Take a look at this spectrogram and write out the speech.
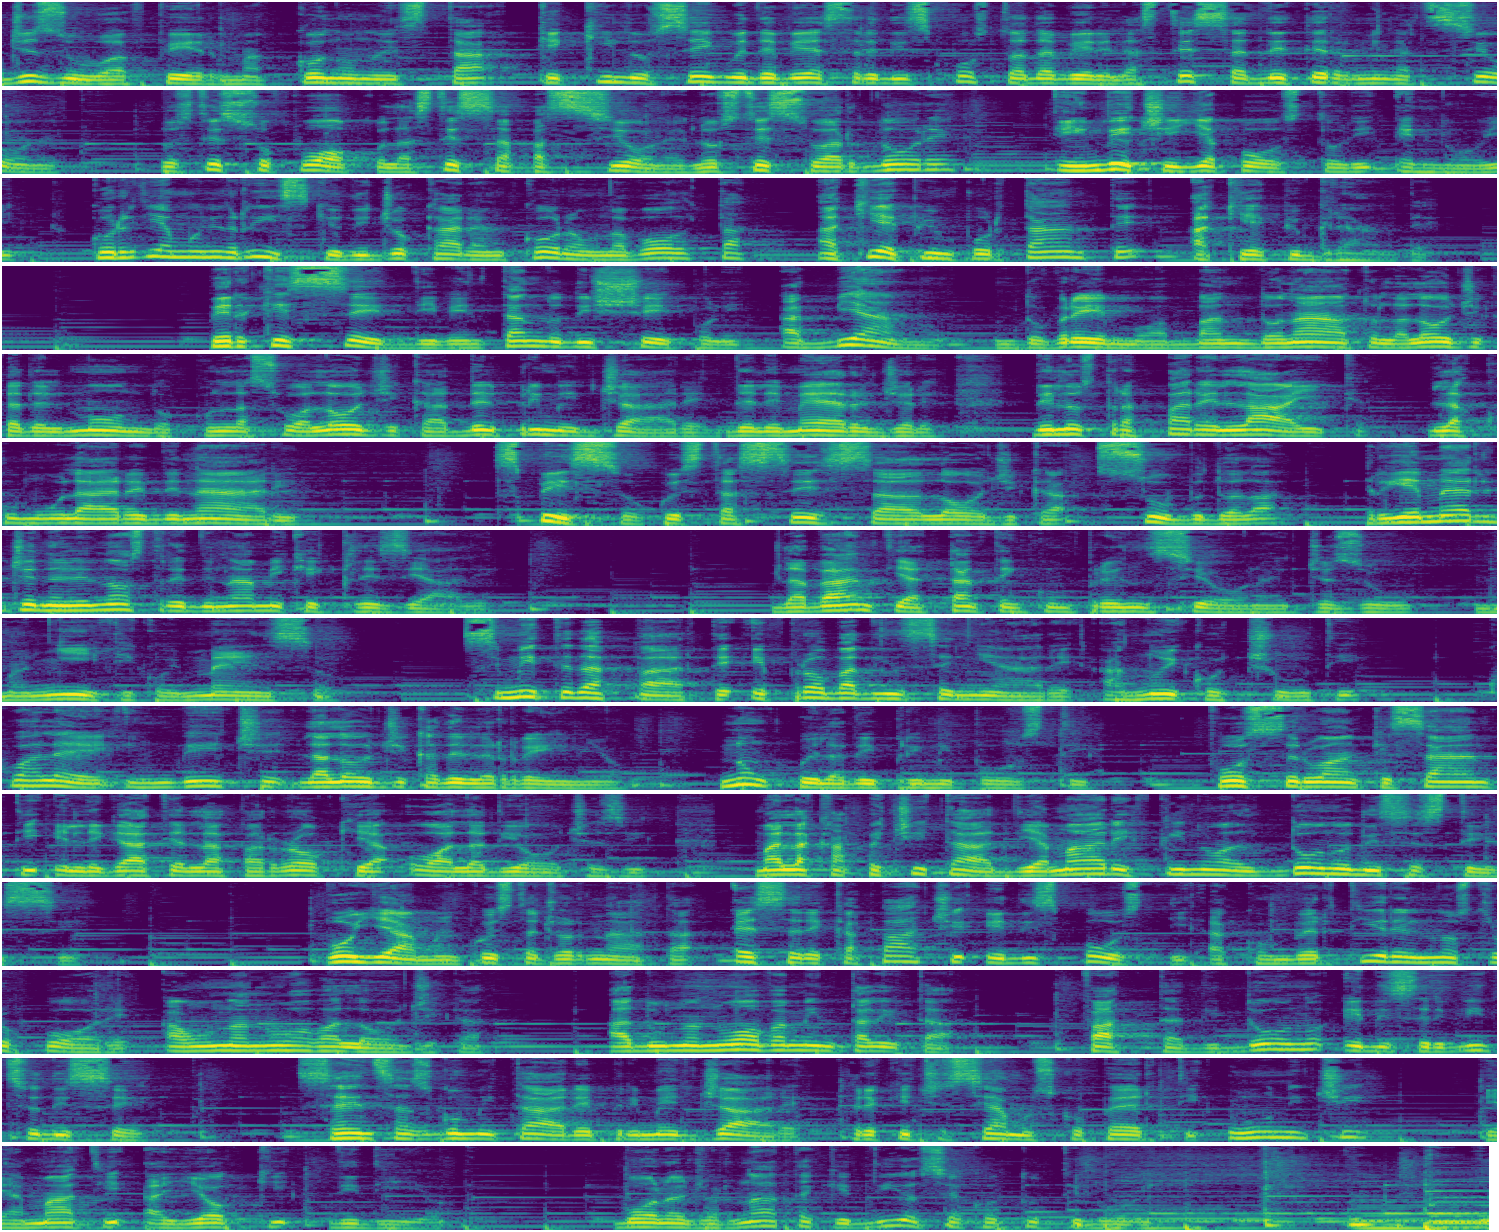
Gesù afferma con onestà che chi lo segue deve essere disposto ad avere la stessa determinazione, lo stesso fuoco, la stessa passione, lo stesso ardore e invece gli apostoli e noi corriamo il rischio di giocare ancora una volta a chi è più importante, a chi è più grande. Perché se diventando discepoli abbiamo, dovremmo, abbandonato la logica del mondo con la sua logica del primeggiare, dell'emergere, dello strappare like, l'accumulare denari, Spesso questa stessa logica subdola riemerge nelle nostre dinamiche ecclesiali. Davanti a tanta incomprensione, Gesù, magnifico, immenso, si mette da parte e prova ad insegnare a noi cocciuti qual è invece la logica del regno, non quella dei primi posti, fossero anche santi e legati alla parrocchia o alla diocesi, ma la capacità di amare fino al dono di se stessi. Vogliamo in questa giornata essere capaci e disposti a convertire il nostro cuore a una nuova logica, ad una nuova mentalità, fatta di dono e di servizio di sé, senza sgomitare e primeggiare perché ci siamo scoperti unici e amati agli occhi di Dio. Buona giornata e che Dio sia con tutti voi.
